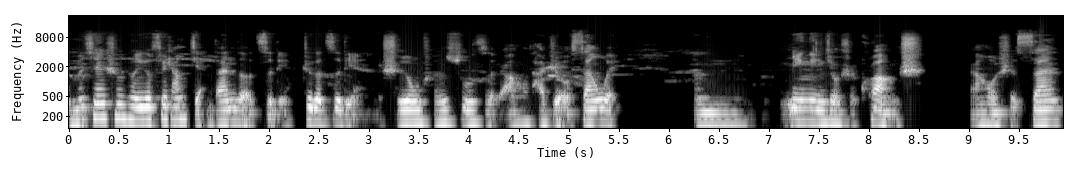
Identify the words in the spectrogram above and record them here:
我们先生成一个非常简单的字典，这个字典使用纯数字，然后它只有三位。嗯，命令就是 crunch，然后是三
